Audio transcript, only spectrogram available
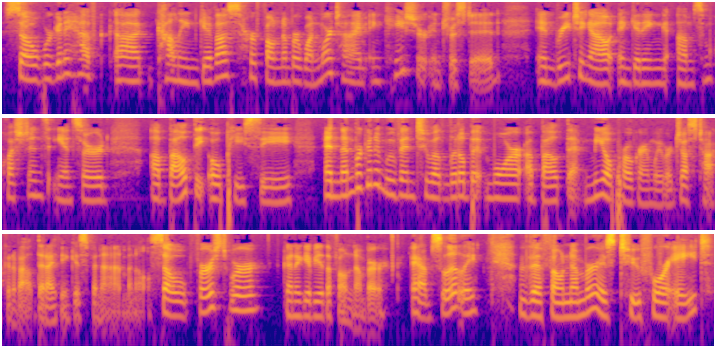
So we're going to have uh, colleen give us her phone number one more time in case you're interested in reaching out and getting um, some questions answered about the OPC. And then we're going to move into a little bit more about that meal program we were just talking about that I think is phenomenal. So, first, we're going to give you the phone number. Absolutely. The phone number is 248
